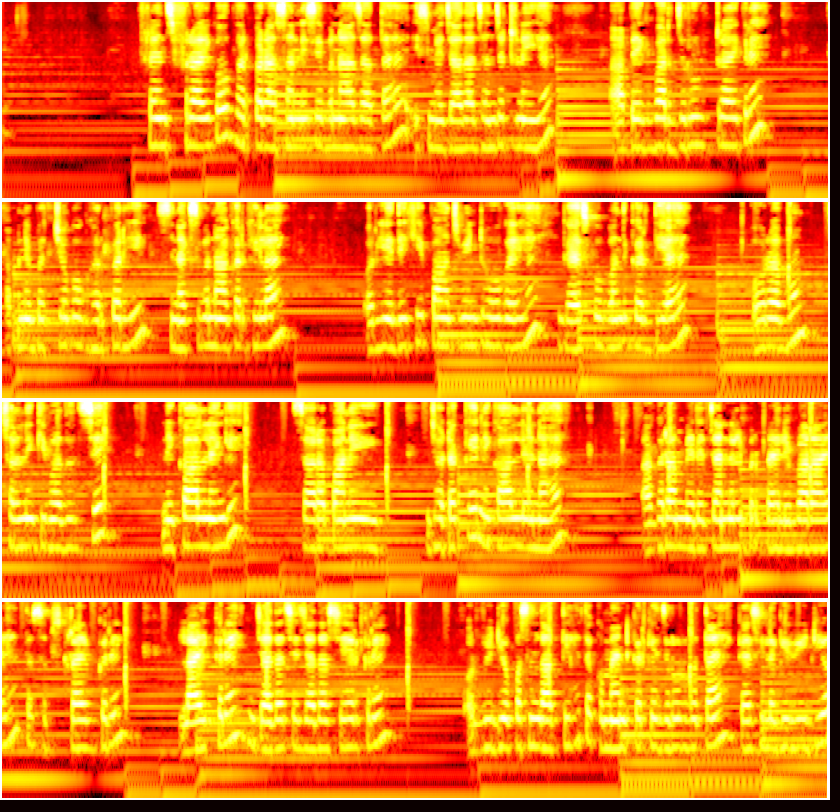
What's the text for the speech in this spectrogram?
फ्रेंच फ्राई को घर पर आसानी से बनाया जाता है। इसमें ज़्यादा झंझट नहीं है। आप एक बार ज़रूर ट्राई करें। अपने बच्चों को घर पर ही स्नैक्स बनाकर खिलाएँ। और ये देखिए पाँच मिनट हो गए हैं। गैस को बंद कर दिया है। और अब हम छलनी की मदद से निकाल लेंगे। सारा पानी झटक के निकाल लेना है। अगर आप मेरे चैनल पर पहली बार आए हैं तो सब्सक्राइब करें, लाइक करें, ज़्यादा से ज़्यादा शेयर करें। और वीडियो पसंद आती है तो कमेंट करके ज़रूर बताएँ कैसी लगी वीडियो।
